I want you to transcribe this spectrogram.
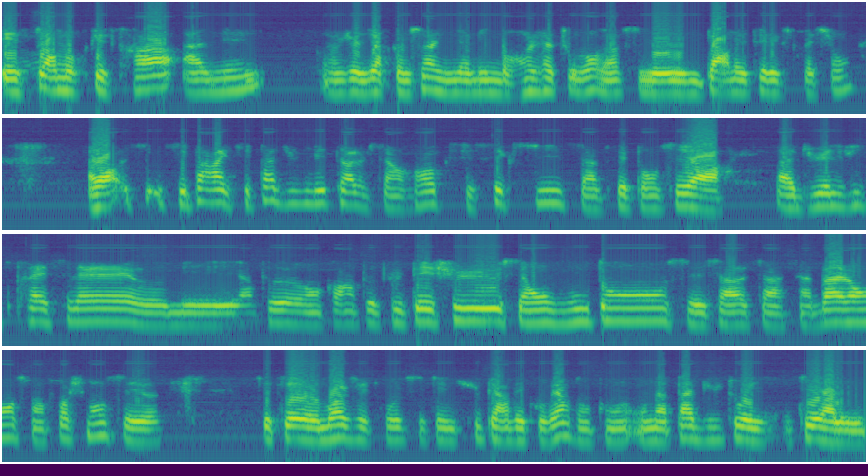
Et Storm Orchestra a mis, je vais dire comme ça, il a mis une branle à tout le monde, hein, si vous me permettez l'expression. Alors, c'est- pareil, c'est pas du métal, c'est un rock, c'est sexy, ça me fait penser à, du Elvis Presley, euh, mais un peu, encore un peu plus péchu, c'est envoûtant, c'est, ça, ça, balance, franchement, euh, c'était, euh, moi, j'ai trouvé que c'était une super découverte, donc on n'a pas du tout hésité à les,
